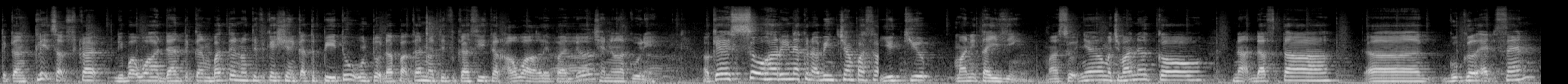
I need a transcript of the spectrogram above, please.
Tekan klik subscribe di bawah Dan tekan button notification kat tepi tu Untuk dapatkan notifikasi terawal daripada uh, channel aku ni. Okay, so hari ni aku nak bincang pasal YouTube monetizing. Maksudnya macam mana kau nak daftar uh, Google AdSense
